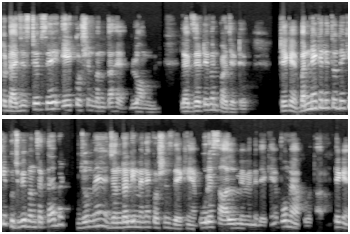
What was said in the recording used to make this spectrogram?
तो डाइजेस्टिव से एक क्वेश्चन बनता है लॉन्ग में लेग्जेटिव एंड परजेटिव ठीक है, बनने के लिए तो देखिए कुछ भी बन सकता है बट जो मैं जनरली मैंने क्वेश्चंस देखे हैं, पूरे साल में मैंने देखे हैं, वो मैं आपको बता रहा हूँ, ठीक है?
